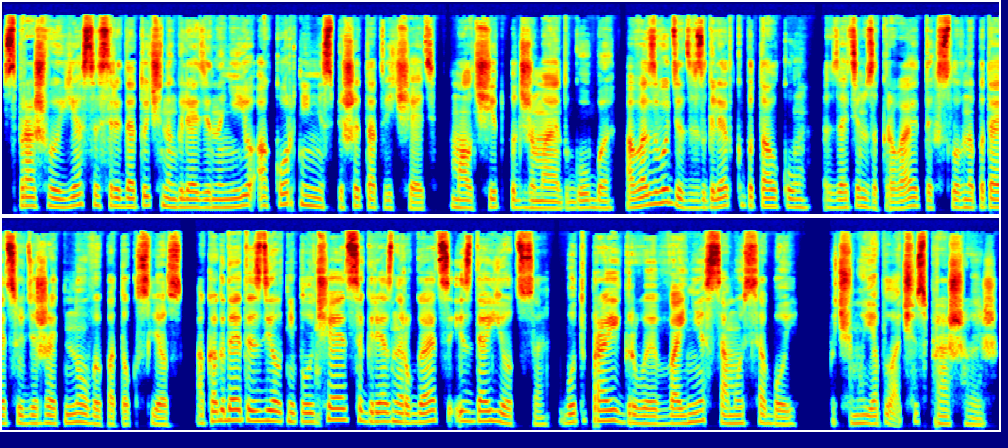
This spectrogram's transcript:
Спрашиваю я, сосредоточенно глядя на нее, а Кортни не спешит отвечать. Молчит, поджимает губы, а возводит взгляд к потолку, затем закрывает их, словно пытается удержать новый поток слез. А когда это сделать не получается, грязно ругается и сдается, будто проигрывая в войне с самой собой. «Почему я плачу?» — спрашиваешь.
